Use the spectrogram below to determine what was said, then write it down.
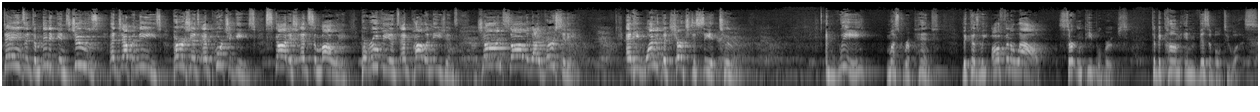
Danes and Dominicans, Jews and Japanese, Persians and Portuguese, Scottish and Somali, Peruvians, and Polynesians. John saw the diversity, and he wanted the church to see it too. And we must repent because we often allow certain people groups to become invisible to us.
